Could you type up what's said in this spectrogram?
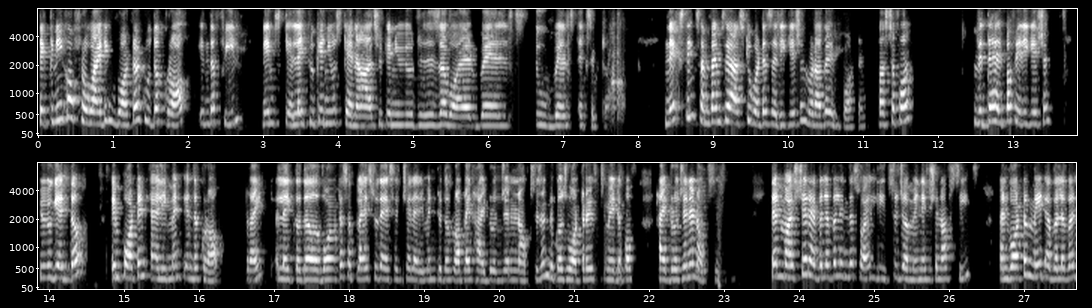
technique of providing water to the crop in the field, names like you can use canals, you can use reservoir, wells, tube wells, etc. Next thing, sometimes they ask you what is irrigation, what are the important. First of all, with the help of irrigation, you get the important element in the crop right? Like the water supplies to the essential element to the crop like hydrogen and oxygen because water is made up of hydrogen and oxygen. Then moisture available in the soil leads to germination of seeds and water made available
